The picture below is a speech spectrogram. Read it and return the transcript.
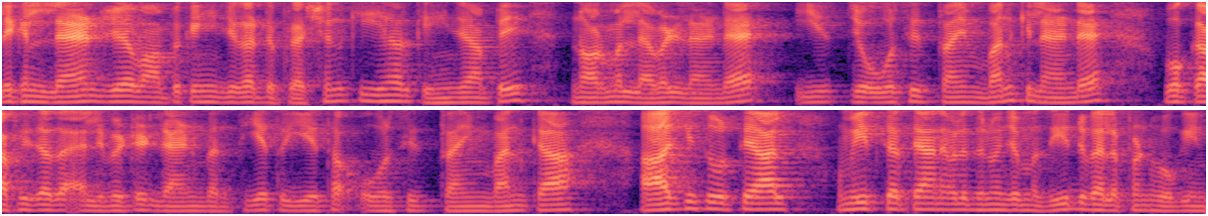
लेकिन लैंड जो है, वहाँ पर कहीं जगह डिप्रेशन की है और कहीं जहाँ पे नॉर्मल लेवल लैंड है। ईस्ट जो ओवरसीज़ प्राइम वन की लैंड है, वो काफ़ी ज़्यादा एलिवेटेड लैंड बनती है। तो ये था ओवरसीज़ प्राइम वन का आज की सूरत उम्मीद करते हैं आने वाले दिनों जब मजीद डेवलपमेंट होगी इन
